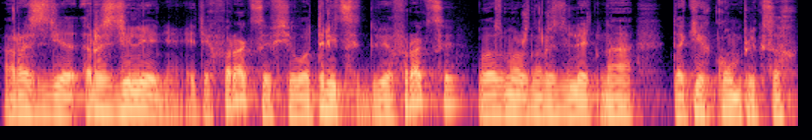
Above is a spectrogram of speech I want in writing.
разделение этих фракций. Всего 32 фракции возможно разделять на таких комплексах.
